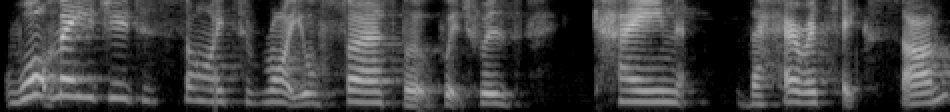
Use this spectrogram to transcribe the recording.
what made you decide to write your first book, which was Cain the Heretic's Son?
